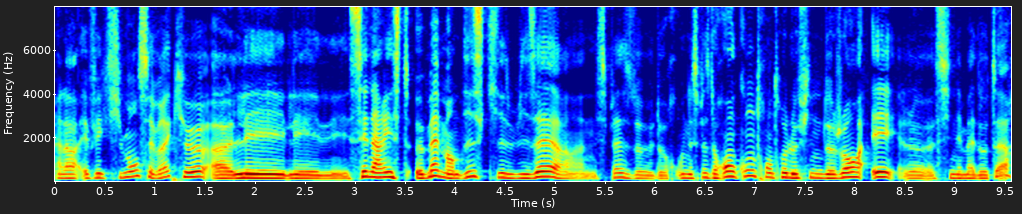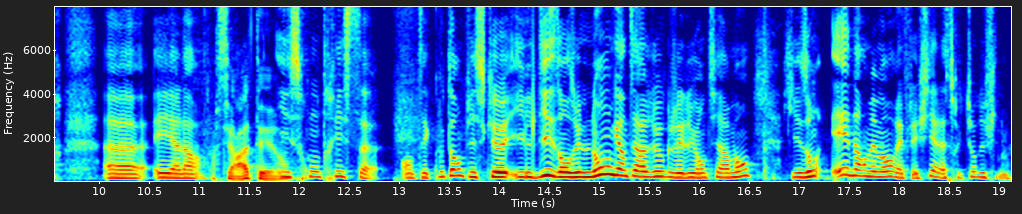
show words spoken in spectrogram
Alors effectivement, c'est vrai que euh, les, les- les scénaristes eux-mêmes hein, disent qu'ils visaient une espèce de, de- une espèce de rencontre entre le film de genre et le cinéma d'auteur. Euh, et alors, Alors, C'est raté. hein. ils seront tristes en t'écoutant puisqu'ils disent dans une longue interview que j'ai lue entièrement qu'ils ont énormément réfléchi à la structure du film.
